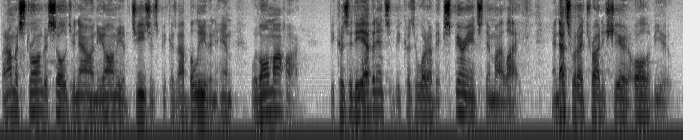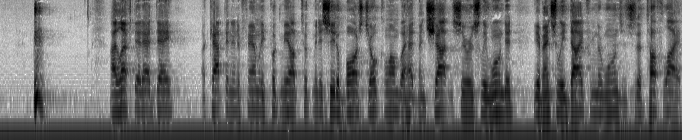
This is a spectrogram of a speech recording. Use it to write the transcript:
but I'm a stronger soldier now in the army of Jesus because I believe in Him with all my heart because of the evidence and because of what I've experienced in my life. And that's what I try to share to all of you. I left there that day. A captain in the family picked me up, took me to see the boss. Joe Colombo had been shot and seriously wounded. He eventually died from the wounds. This is a tough life.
